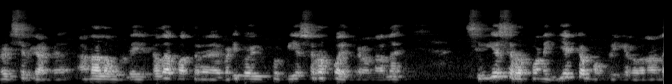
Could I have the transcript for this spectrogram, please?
நடிச்சிருக்காங்க. ஆனால் அவங்களுடைய கதாபாத்திர வடிவமைப்பு மிக சிறப்பாக இருக்கிறதுனால சிறிய சிறப்பான இயக்கம் அப்படிங்கிறதுனால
